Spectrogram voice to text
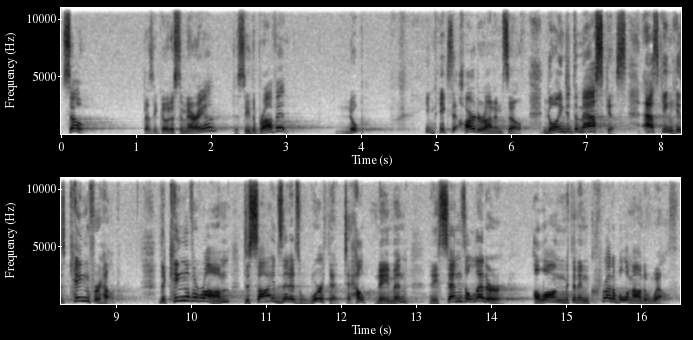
So, does he go to Samaria to see the prophet? Nope. He makes it harder on himself, going to Damascus, asking his king for help. The king of Aram decides that it's worth it to help Naaman, and he sends a letter along with an incredible amount of wealth.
